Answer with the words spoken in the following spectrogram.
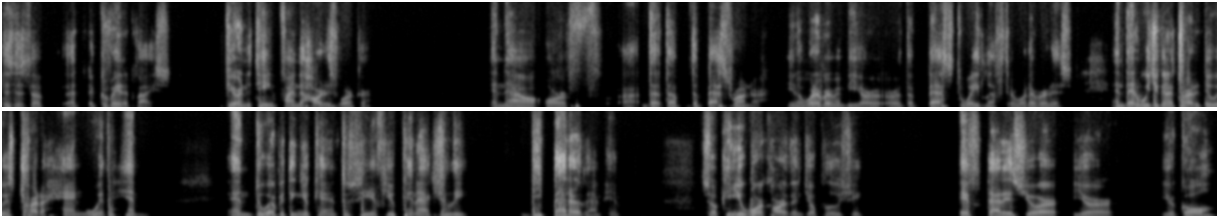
this is a, a, a great advice. If you're in the team, find the hardest worker. And now, or uh, the, the the best runner, you know, whatever it may be, or, or the best weightlifter, whatever it is. And then what you're going to try to do is try to hang with him and do everything you can to see if you can actually be better than him. So can you work harder than Joe Palucci? If that is your your your goal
